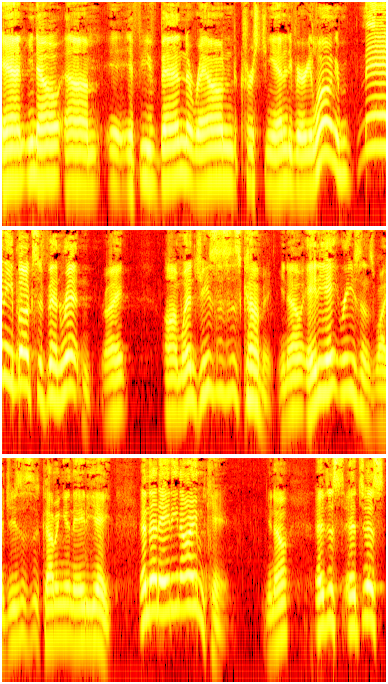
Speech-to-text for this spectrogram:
And, you know, um, if you've been around Christianity very long, many books have been written, right, on when Jesus is coming. You know, 88 reasons why Jesus is coming in 88. And then 89 came, you know. It just, it just,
